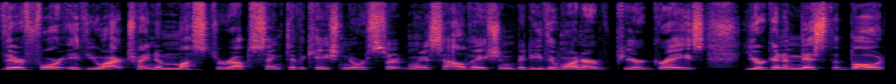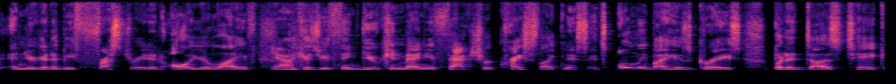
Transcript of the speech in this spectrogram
Therefore, if you are trying to muster up sanctification or certainly salvation, but either one are pure grace, you're going to miss the boat and you're going to be frustrated all your life Yeah. because you think you can manufacture Christ-likeness. It's only by His grace, but it does take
